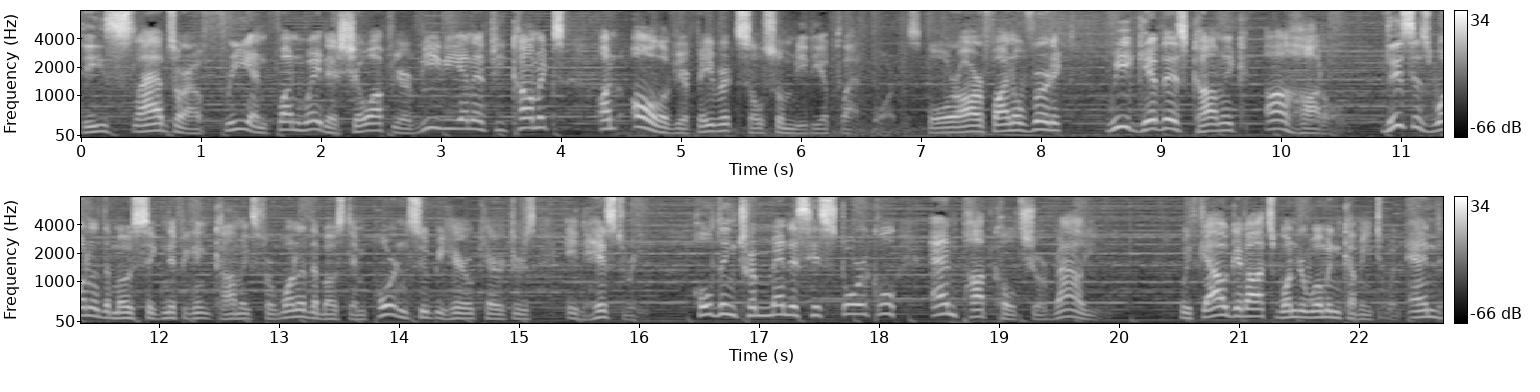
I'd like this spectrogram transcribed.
These slabs are a free and fun way to show off your VeVe NFT comics on all of your favorite social media platforms. For our final verdict, we give this comic a hodl. This is one of the most significant comics for one of the most important superhero characters in history, holding tremendous historical and pop culture value. With Gal Gadot's Wonder Woman coming to an end,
